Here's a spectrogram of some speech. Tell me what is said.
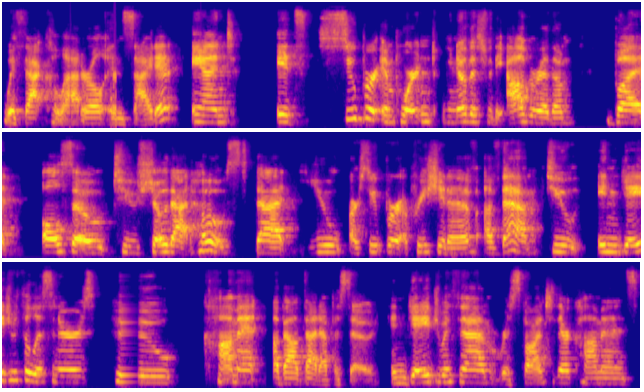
with that collateral inside it. And it's super important. We know this for the algorithm, but also to show that host that you are super appreciative of them to engage with the listeners who comment about that episode, engage with them, respond to their comments,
